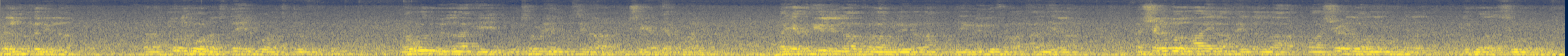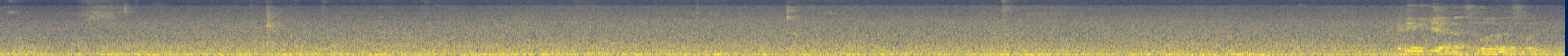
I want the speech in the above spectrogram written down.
الحمد لله ونحمده ونستعينه ونستغفره نعوذ بالله من شرور انفسنا ومن سيئات اعمالنا من يهديه الله فلا مضل له ومن يضلل فلا هادي له اشهد ان لا اله الا الله واشهد ان محمدا عبده ورسوله கணிமிக்க சகோதர. சகோதரிகள்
